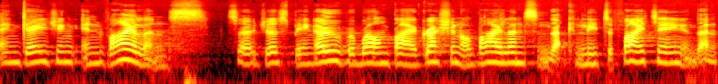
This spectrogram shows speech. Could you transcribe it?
engaging in violence. So just being overwhelmed by aggression or violence, and that can lead to fighting and then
